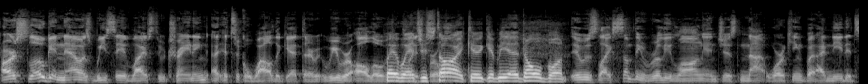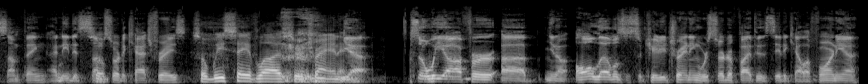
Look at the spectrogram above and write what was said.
Our slogan now is "We save lives through training." Uh, it took a while to get there. We were all over. Wait, where'd you for a while. start? Can you give me an old one? It was like something really long and just not working, but I needed something. I needed some So- sort of catchphrase. So we save lives through training. Yeah. So we offer, uh, you know, all levels of security training. We're certified through the state of California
